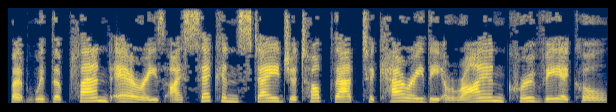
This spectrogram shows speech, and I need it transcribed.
but with the planned Ares I second stage atop that to carry the Orion crew vehicle.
